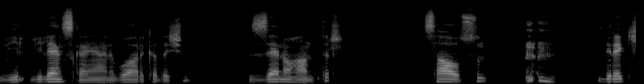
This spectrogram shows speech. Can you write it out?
Vil- Vilenska yani bu arkadaşım. Zeno Hunter. Sağ olsun. direkt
